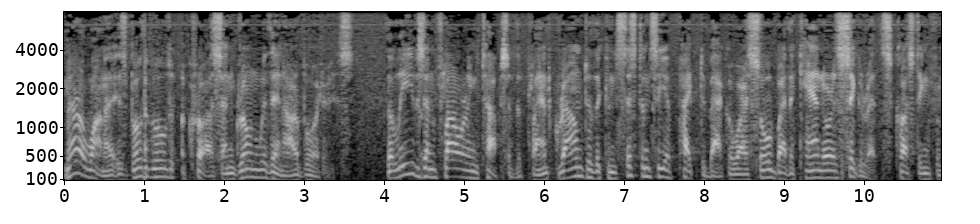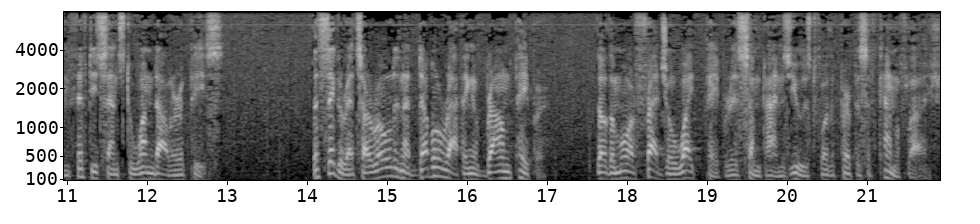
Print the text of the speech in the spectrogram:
Marijuana is both smuggled across and grown within our borders. The leaves and flowering tops of the plant, ground to the consistency of pipe tobacco, are sold by the can or as cigarettes, costing from 50 cents to $1 apiece. The cigarettes are rolled in a double wrapping of brown paper, though the more fragile white paper is sometimes used for the purpose of camouflage.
